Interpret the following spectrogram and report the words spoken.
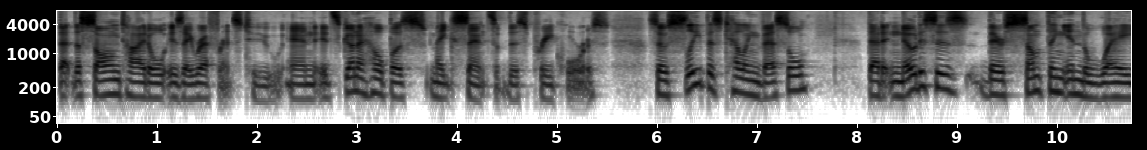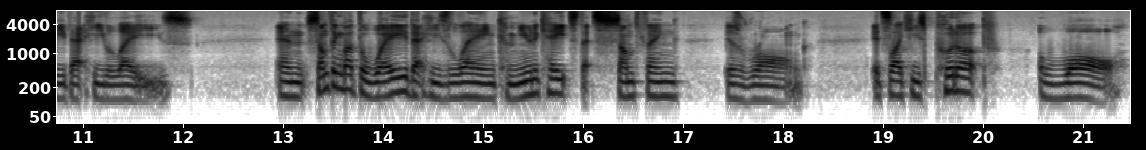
that the song title is a reference to, and it's going to help us make sense of this pre chorus. So, Sleep is telling Vessel that it notices there's something in the way that he lays. And something about the way that he's laying communicates that something is wrong. It's like he's put up a wall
